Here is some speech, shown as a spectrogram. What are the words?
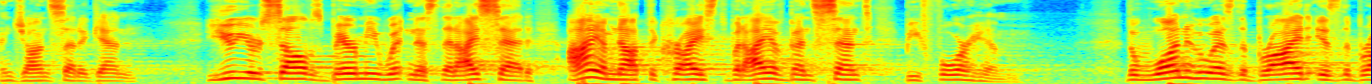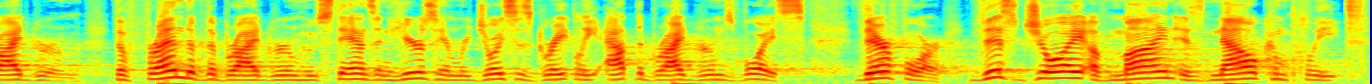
And John said again, you yourselves bear me witness that I said, I am not the Christ, but I have been sent before him. The one who has the bride is the bridegroom. The friend of the bridegroom who stands and hears him rejoices greatly at the bridegroom's voice. Therefore, this joy of mine is now complete.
